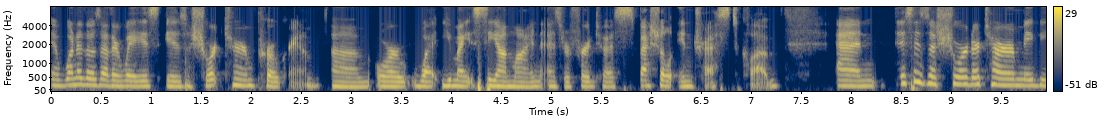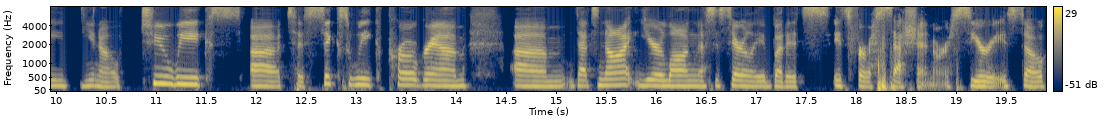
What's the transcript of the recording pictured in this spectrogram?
and one of those other ways is a short term program um, or what you might see online as referred to as special interest club. And this is a shorter term, maybe, you know, two weeks uh, to six week program um, that's not year long necessarily but it's it's for a session or a series. So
